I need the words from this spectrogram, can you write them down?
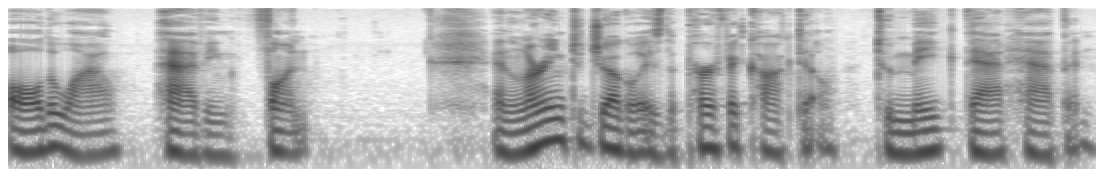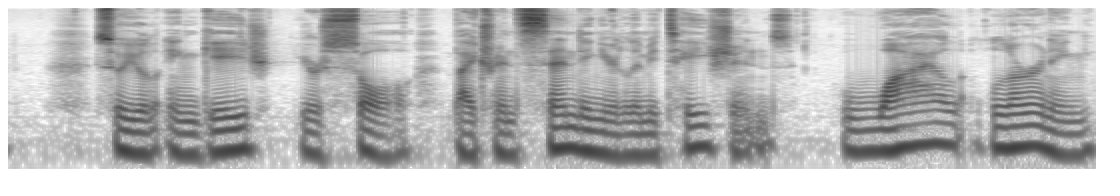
all the while having fun. And learning to juggle is the perfect cocktail to make that happen. So you'll engage your soul by transcending your limitations while learning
